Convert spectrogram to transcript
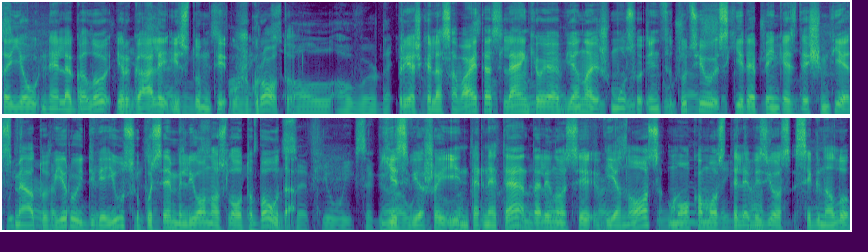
tai jau nelegalu ir gali įstumti už grotų. Prieš kelias savaitės Lenkijoje viena iš mūsų institucijų skyrė 50 metų vyrui 2,5 milijono zlotų baudą. Jis viešai internete dalinosi vienos mokamos televizijos signalu.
